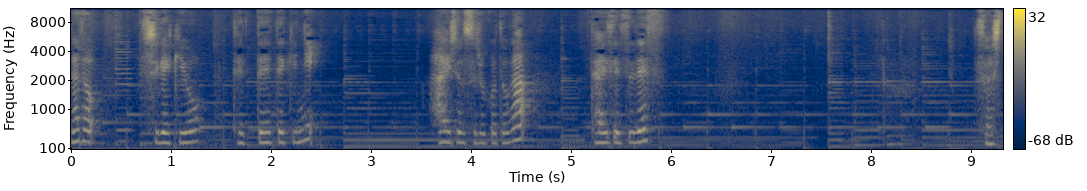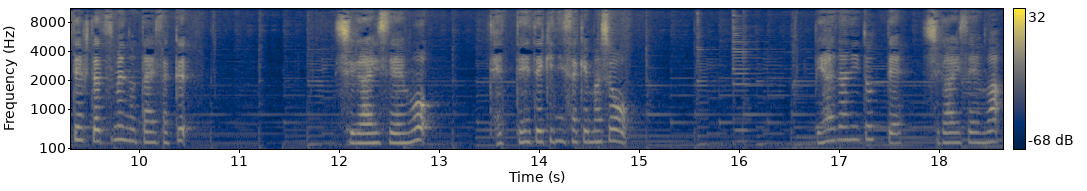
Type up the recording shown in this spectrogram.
など刺激を徹底的に排除することが大切です。そして2つ目の対策。紫外線を徹底的に避けましょう。美肌にとって紫外線は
